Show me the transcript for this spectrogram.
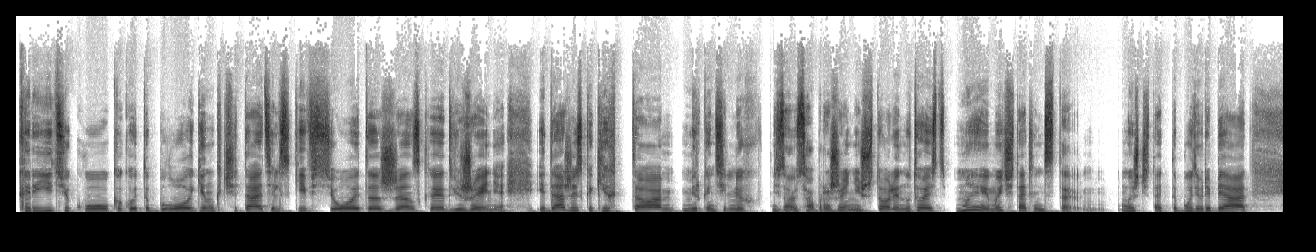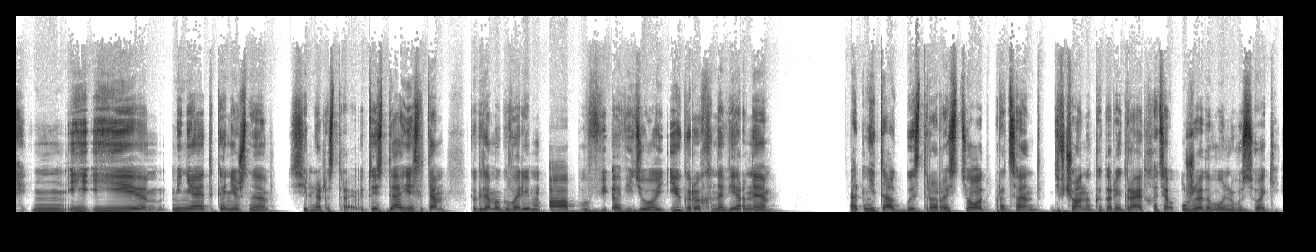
критику, какой-то блогинг читательский, все это женское движение. И даже из каких-то меркантильных, не знаю, соображений, что ли. Ну, то есть мы, мы читательницы-то, мы же читать-то будем, ребят. И, и меня это, конечно, сильно расстраивает. То есть, да, если там, когда мы говорим об, о видеоиграх, наверное, не так быстро растет процент девчонок, которые играют, хотя уже довольно высокий.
